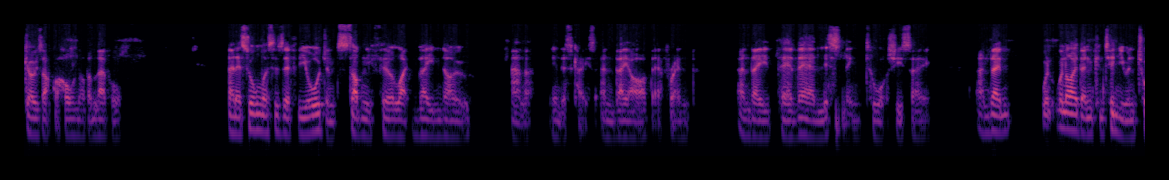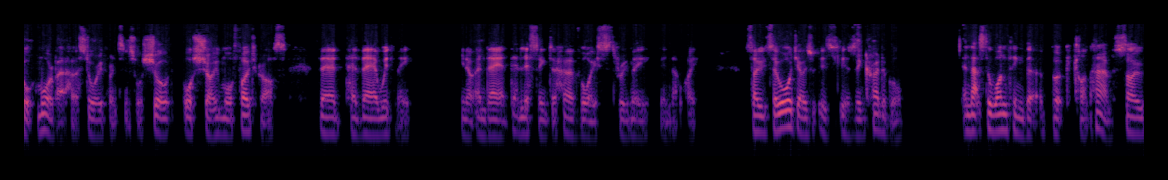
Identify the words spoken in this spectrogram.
goes up a whole nother level. And it's almost as if the audience suddenly feel like they know Anna in this case, and they are their friend, and they they're there listening to what she's saying. And then when when I then continue and talk more about her story, for instance, or show or show more photographs, they're they're there with me, you know, and they're they're listening to her voice through me in that way. So so audio is is, is incredible, and that's the one thing that a book can't have. So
